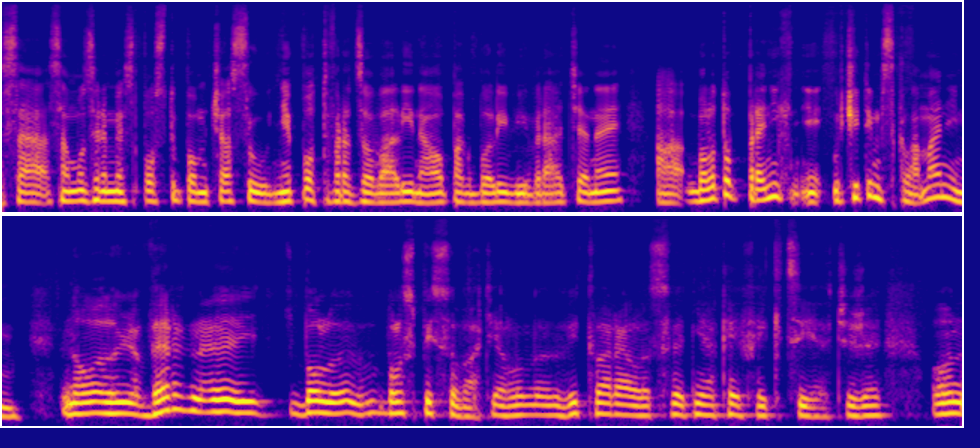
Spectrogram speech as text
sa samozrejme s postupom času nepotvrdzovali, naopak boli vyvrátené. A bolo to pre nich určitým sklamaním? No, Vern e, bol, bol spisovateľ, on vytváral svet nejakej fikcie. Čiže on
